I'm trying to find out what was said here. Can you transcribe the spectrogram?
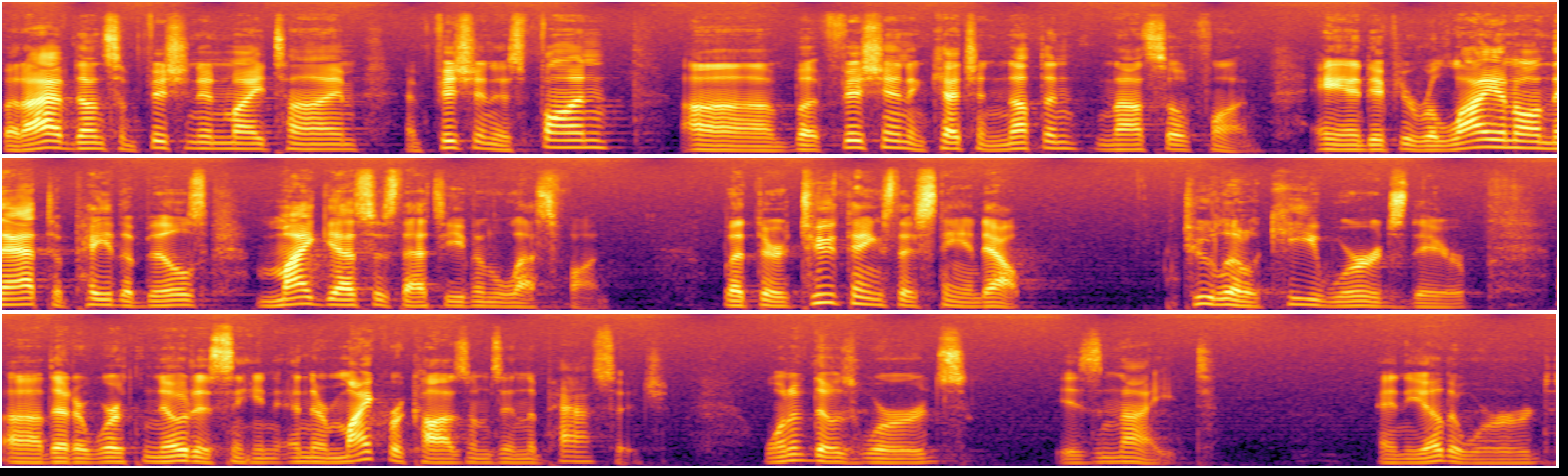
but I have done some fishing in my time, and fishing is fun, uh, but fishing and catching nothing, not so fun. And if you're relying on that to pay the bills, my guess is that's even less fun. But there are two things that stand out. two little key words there uh, that are worth noticing, and they're microcosms in the passage. One of those words is night, and the other word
